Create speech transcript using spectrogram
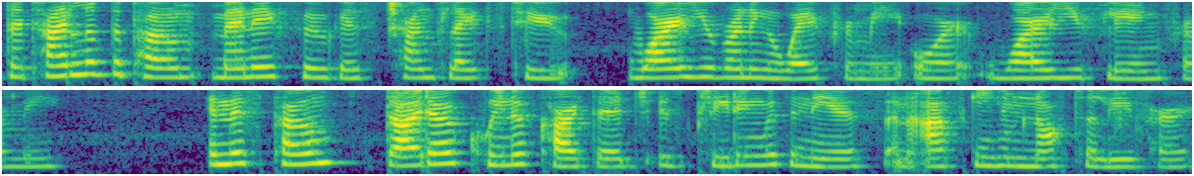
The title of the poem, Mene Fugas, translates to Why are you running away from me? or Why are you fleeing from me? In this poem, Dido, Queen of Carthage, is pleading with Aeneas and asking him not to leave her.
